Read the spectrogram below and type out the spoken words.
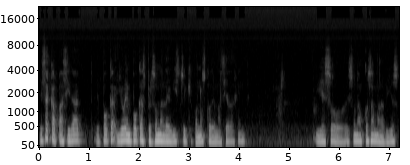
Esa capacidad, poca, yo en pocas personas la he visto y que conozco demasiada gente. Y eso es una cosa maravillosa.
